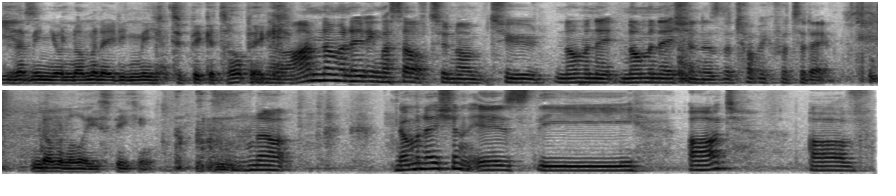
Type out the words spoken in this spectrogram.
Does yes. that mean you're nominating me to pick a topic? No, I'm nominating myself to nom- to nominate nomination as the topic for today. Nominally speaking. Now, nomination is the art of,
